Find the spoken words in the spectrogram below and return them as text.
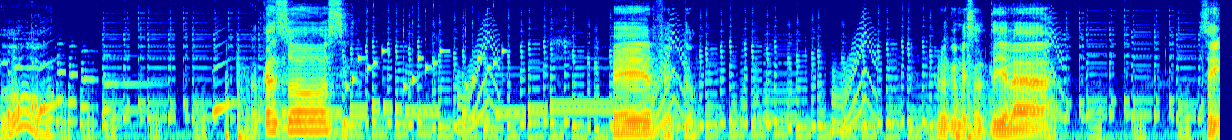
Oh. ¿Alcanzo? Sí. Perfecto. Creo que me salté ya la... Sí.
